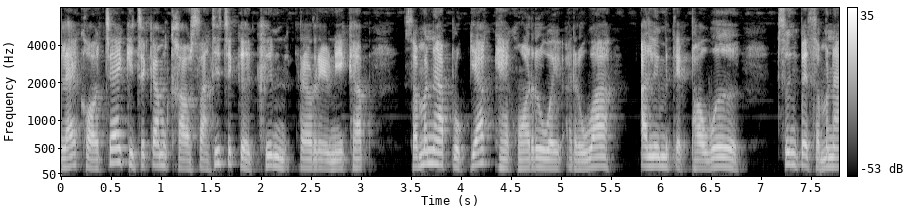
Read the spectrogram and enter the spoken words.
และขอแจ้งกิจกรรมข่าวสารที่จะเกิดขึ้นเร็วๆนี้ครับ สัมมนาปลุกยักษ์แหกหัวรวย หรือว่า Unlimited Power ซึ่งเป็นสัมมนา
